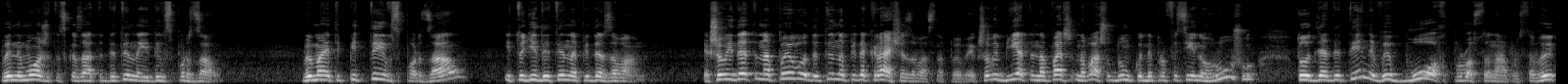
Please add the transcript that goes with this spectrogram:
ви не можете сказати, дитина, йди в спортзал. Ви маєте піти в спортзал, і тоді дитина піде за вами. Якщо ви йдете на пиво, дитина піде краще за вас на пиво. Якщо ви б'єте на перш, на вашу думку непрофесійну грушу, то для дитини ви Бог просто-напросто. Ви,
